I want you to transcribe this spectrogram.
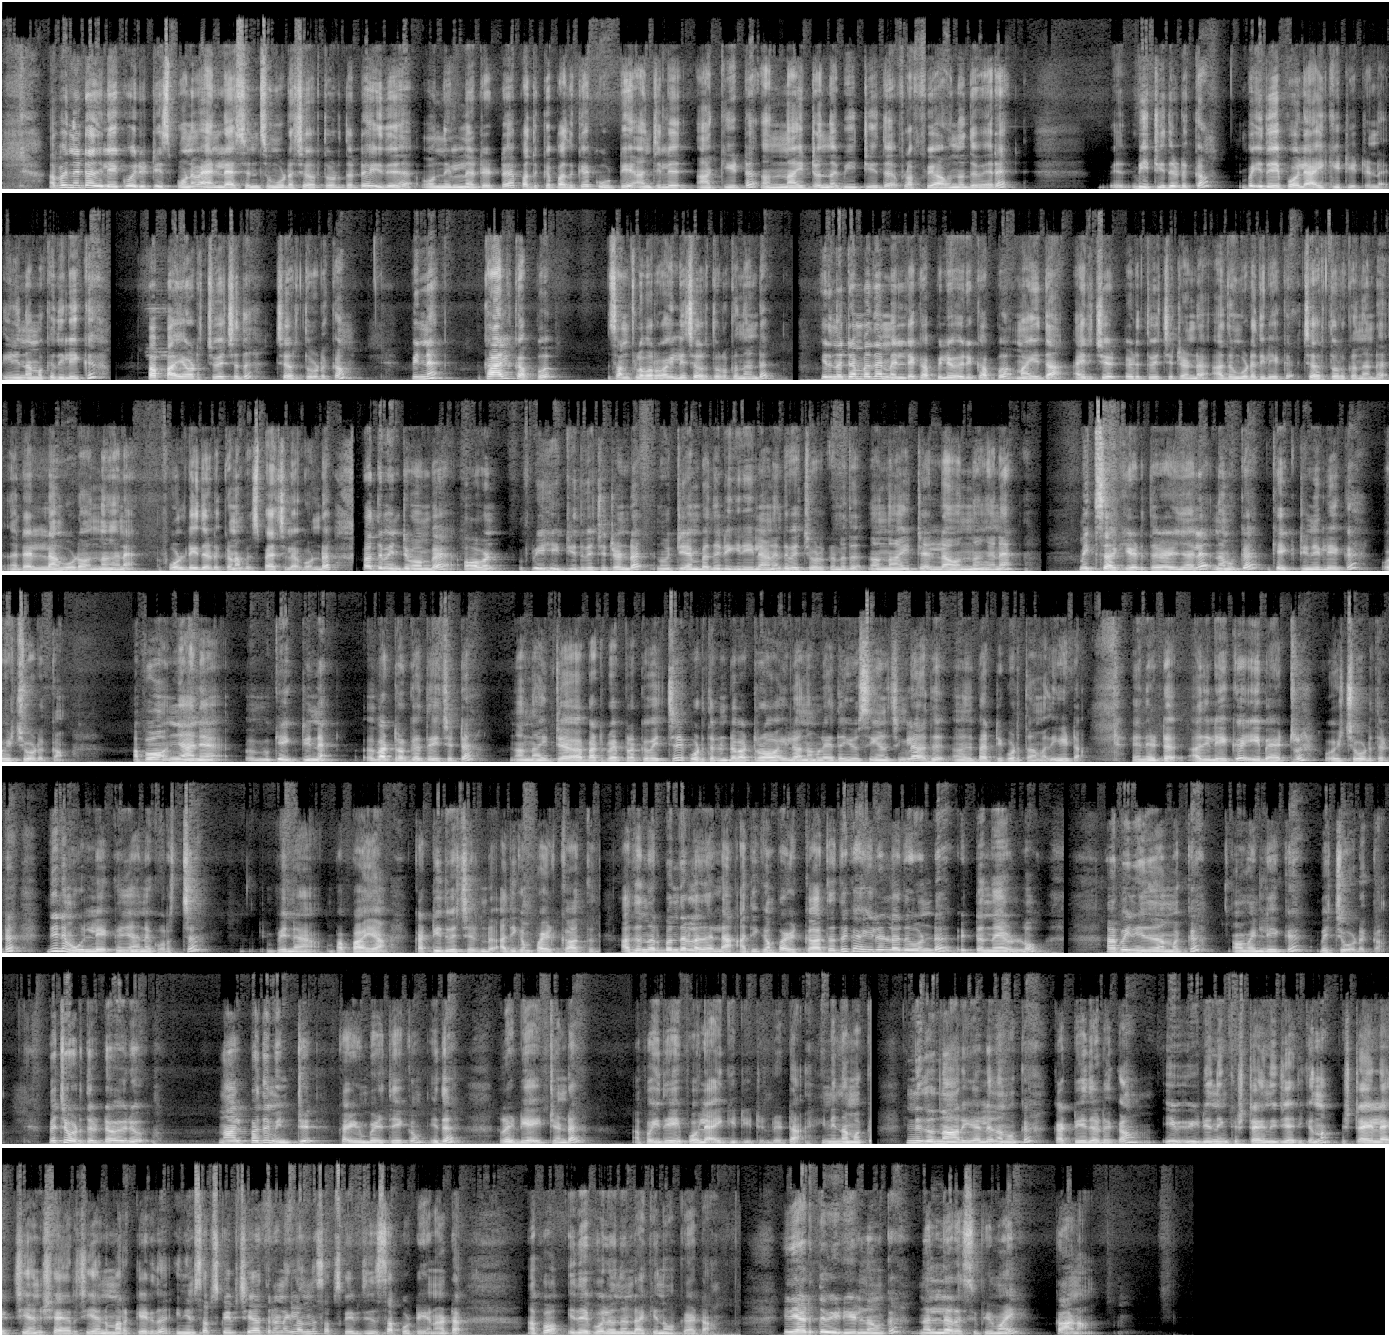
അപ്പോൾ എന്നിട്ട് അതിലേക്ക് ഒരു ടീസ്പൂൺ വാനില എസൻസും കൂടെ ചേർത്ത് കൊടുത്തിട്ട് ഇത് ഒന്നിൽ നിന്നിട്ടിട്ട് പതുക്കെ പതുക്കെ കൂട്ടി അഞ്ചിൽ ആക്കിയിട്ട് നന്നായിട്ടൊന്ന് ബീറ്റ് ചെയ്ത് ഫ്ലഫി ആവുന്നത് വരെ ബീറ്റ് ചെയ്തെടുക്കാം. അപ്പോൾ ഇതേപോലെ ആയി കിട്ടിയിട്ടുണ്ട്. ഇനി നമുക്കിതിലേക്ക് പപ്പായ ഉടച്ച് വെച്ചത് ചേർത്ത് കൊടുക്കാം. പിന്നെ കാൽ കപ്പ് സൺഫ്ലവർ ഓയിൽ ചേർത്ത് കൊടുക്കുന്നുണ്ട്. ഇരുന്നൂറ്റമ്പത് എം എല്ലിന്റെ കപ്പിൽ ഒരു കപ്പ് മൈദ അരിച്ച് എടുത്ത് വെച്ചിട്ടുണ്ട്. അതും കൂടെ ഇതിലേക്ക് ചേർത്ത് കൊടുക്കുന്നുണ്ട്. എന്നിട്ട് എല്ലാം കൂടെ ഒന്നങ്ങനെ ഫോൾഡ് ചെയ്തെടുക്കണം സ്പാച്ചില കൊണ്ട്. പത്ത് മിനിറ്റ് മുമ്പേ ഓവൻ പ്രീ ഹീറ്റ് ചെയ്ത് വെച്ചിട്ടുണ്ട്. നൂറ്റി എൺപത് ഡിഗ്രിയിലാണ് ഇത് വെച്ച് കൊടുക്കേണ്ടത് നന്നായിട്ട് എല്ലാം ഒന്ന് അങ്ങനെ മിക്സ് ആക്കി എടുത്തു കഴിഞ്ഞാൽ നമുക്ക് കേക്ക് ടിന്നിലേക്ക് ഒഴിച്ചു കൊടുക്കാം. അപ്പോൾ ഞാൻ കേക്ക് ടിന് ബട്ടറൊക്കെ തേച്ചിട്ട് നന്നായിട്ട് ബട്ടർ പേപ്പറൊക്കെ വെച്ച് കൊടുത്തിട്ടുണ്ട്. ബട്ടറോ ഓയിലോ നമ്മൾ ഏതാ യൂസ് ചെയ്യണമെന്ന് വെച്ചെങ്കിൽ അത് പരട്ടി കൊടുത്താൽ മതി കേട്ടോ. എന്നിട്ട് അതിലേക്ക് ഈ ബാറ്റർ ഒഴിച്ചു കൊടുത്തിട്ട് ഇതിന്റെ മുകളിലേക്ക് ഞാൻ കുറച്ച് പിന്നെ പപ്പായ കട്ട് ചെയ്ത് വെച്ചിട്ടുണ്ട്. അധികം പഴുക്കാത്തത്. അത് നിർബന്ധമുള്ളതല്ല. അധികം പഴുക്കാത്തത് കയ്യിലുള്ളത് കൊണ്ട് ഇട്ടുന്നേ ഉള്ളൂ. അപ്പോൾ ഇനി ഇത് നമുക്ക് ഓവനിലേക്ക് വെച്ച് കൊടുക്കാം. വെച്ച് കൊടുത്തിട്ട് ഒരു നാൽപ്പത് മിനിറ്റ് കഴിയുമ്പോഴത്തേക്കും ഇത് റെഡി ആയിട്ടുണ്ട്. അപ്പോൾ ഇതേപോലെ ആയി കിട്ടിയിട്ടുണ്ട് കേട്ടോ. ഇനി നമുക്ക് ഇനി ഇതൊന്നും അറിയാൽ നമുക്ക് കട്ട് ചെയ്തെടുക്കാം. ഈ വീഡിയോ നിങ്ങൾക്ക് ഇഷ്ടമായെന്ന് വിചാരിക്കുന്നു. ഇഷ്ടമായി ലൈക്ക് ചെയ്യാനും ഷെയർ ചെയ്യാനും മറക്കരുത്. ഇനിയും സബ്സ്ക്രൈബ് ചെയ്യാത്തതുണ്ടെങ്കിൽ ഒന്ന് സബ്സ്ക്രൈബ് ചെയ്ത് സപ്പോർട്ട് ചെയ്യണം കേട്ടോ. അപ്പോൾ ഇതേപോലെ ഒന്ന് ഉണ്ടാക്കി നോക്കാം കേട്ടോ. ഇനി അടുത്ത വീഡിയോയിൽ നമുക്ക് നല്ല റെസിപ്പിയുമായി കാണാം.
